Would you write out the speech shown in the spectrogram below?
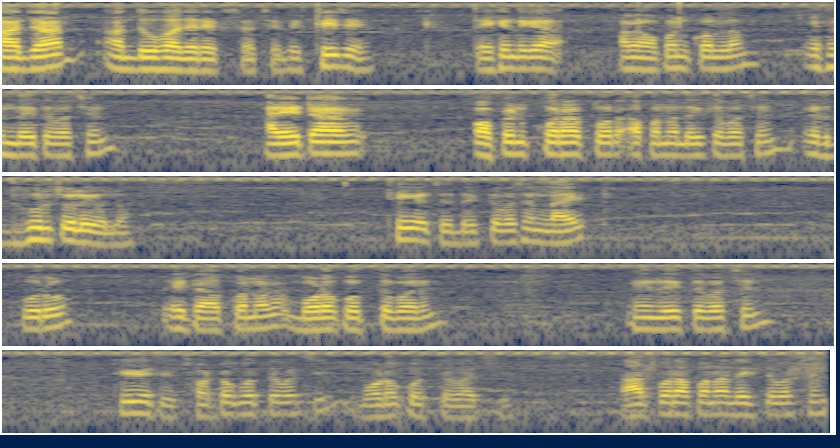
হাজার আর দু হাজার এক্স আছে ঠিক আছে? তো এখান থেকে আমি ওপেন করলাম। এখানে দেখতে পাচ্ছেন। আর এটা ওপেন করার পর আপনারা দেখতে পাচ্ছেন, এর ধূর চলে গেল। ঠিক আছে, দেখতে পাচ্ছেন লাইট পুরো। এটা আপনারা বড় করতে পারেন। এখানে দেখতে পাচ্ছেন। ঠিক আছে ছোট করতে পারছি বড় করতে পারছি। তারপর আপনারা দেখতে পাচ্ছেন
